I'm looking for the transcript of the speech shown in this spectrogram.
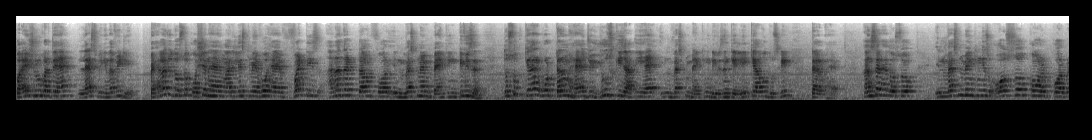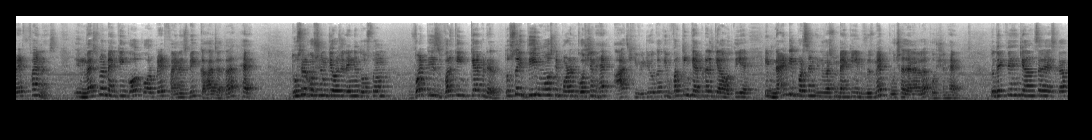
तो आइए शुरू करते हैं। लेट्स बिगिन द वीडियो पहला जो दोस्तों क्वेश्चन है हमारी लिस्ट में वो है what is another term for investment banking division दोस्तों, क्या वो टर्म है जो यूज़ की जाती है इन्वेस्टमेंट बैंकिंग डिवीज़न के लिए? क्या वो दूसरी टर्म है? आंसर है दोस्तों investment banking is also called corporate finance investment banking को कॉर्पोरेट फाइनेंस भी कहा जाता है। दूसरे क्वेश्चन की ओर चलेंगे दोस्तों हम। व्हाट इज़ वर्किंग कैपिटल दोस्तों दी मोस्ट इंपॉर्टेंट क्वेश्चन है आज की वीडियो का कि वर्किंग कैपिटल क्या होती है? ये 90% इन्वेस्टमेंट बैंकिंग इंटरव्यूज़ में पूछा जाने वाला क्वेश्चन है। तो देखते हैं क्या आंसर है इसका।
